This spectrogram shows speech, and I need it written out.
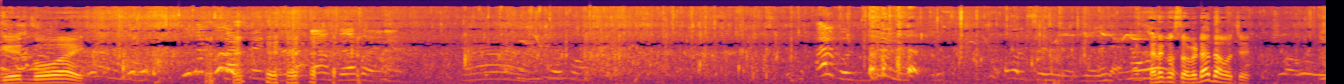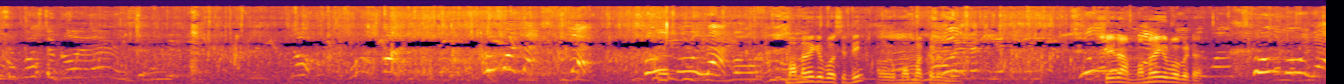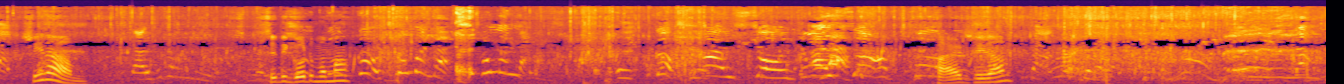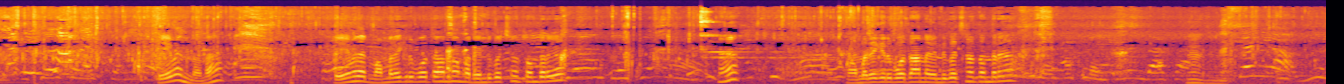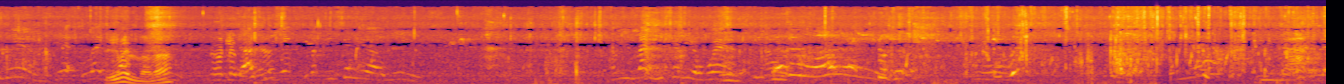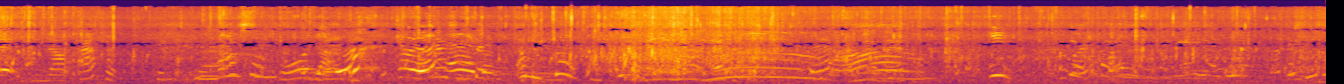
Good boy. వెనక్కి వస్తావు బిడ్డ దా వచ్చే You're supposed to go there. No. మా అమ్మ దగ్గర పోసిద్ది ఒక మా అమ్మ అక్కడ ఉంది శ్రీరామ్ మా అమ్మ దగ్గర పో బిడ్డ Sriram Siti, go to mama. Go, go, mama. Go, mama. Go, my son. My son. Hi, Sriram. ఏమైందన్నా ఏమైందంటే మమ్మ దగ్గర పోతా అన్నా మరి ఎందుకు వచ్చిన తొందరగా మమ్మ దగ్గర పోతా అన్నా ఎందుకు వచ్చిన తొందరగా ఏమైందన్నా 那你先有味。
